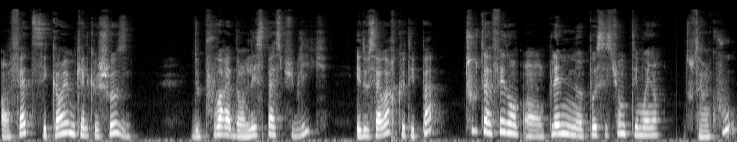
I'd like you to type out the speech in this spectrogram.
en fait, c'est quand même quelque chose de pouvoir être dans l'espace public et de savoir que t'es pas tout à fait dans- en pleine possession de tes moyens. Tout d'un coup,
